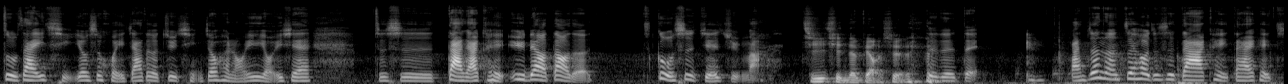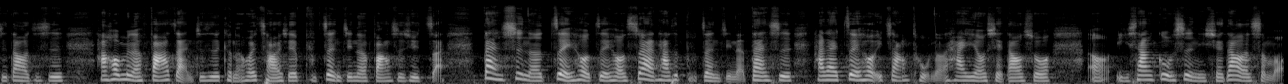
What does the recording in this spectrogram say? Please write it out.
住在一起，又是回家这个剧情，就很容易有一些就是大家可以预料到的故事结局嘛。激情的表现。对 对对。反正呢，最后就是大家可以大家可以知道，就是它后面的发展就是可能会朝一些不正经的方式去转。但是呢，最后最后虽然它是不正经的，但是它在最后一张图呢，它也有写到说，呃，以上故事你学到了什么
